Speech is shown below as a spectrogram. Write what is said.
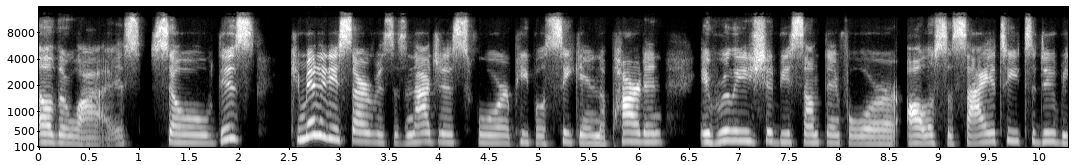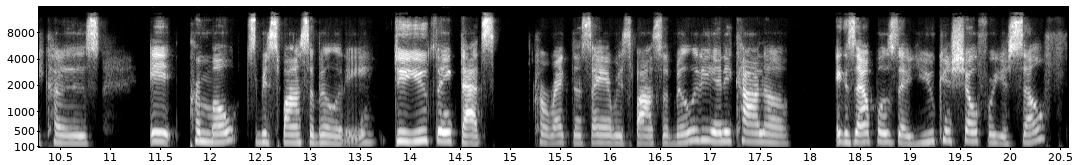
otherwise. So this community service is not just for people seeking a pardon. It really should be something for all of society to do because it promotes responsibility. Do you think that's correct in saying responsibility? Any kind of examples that you can show for yourself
